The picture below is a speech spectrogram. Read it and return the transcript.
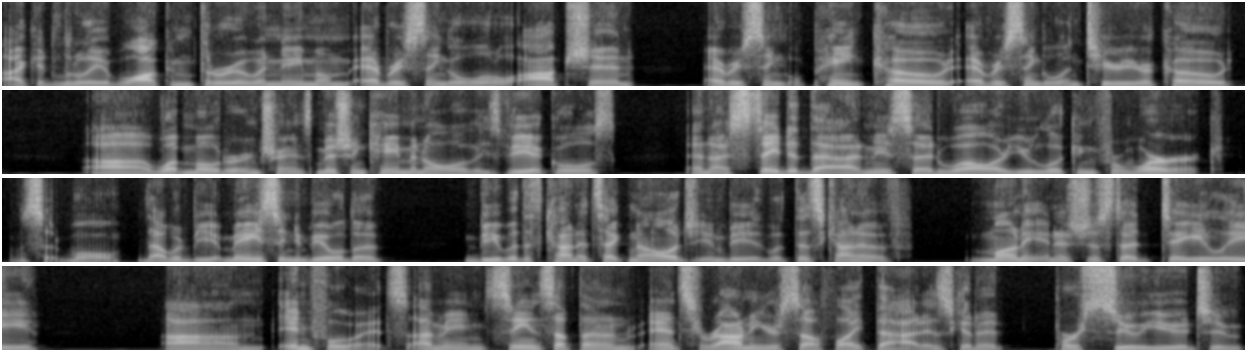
I could literally walk him through and name him every single little option, every single paint code, every single interior code, uh, what motor and transmission came in all of these vehicles." And I stated that, and he said, "Well, are you looking for work?" I said, "Well, that would be amazing to be able to be with this kind of technology and be with this kind of money, and it's just a daily." um, influence. I mean, seeing something and surrounding yourself like that is going to pursue you to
